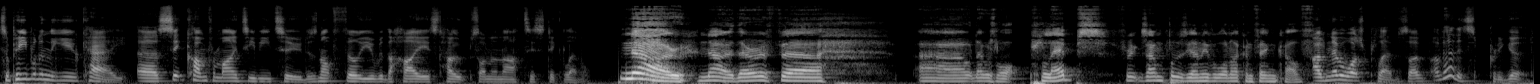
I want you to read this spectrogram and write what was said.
to people in the UK, a sitcom from ITV2 does not fill you with the highest hopes on an artistic level. No, no. There have. Uh, uh, there was what plebs, for example, is the only other one I can think of. I've never watched Plebs. I've, I've heard it's pretty good.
